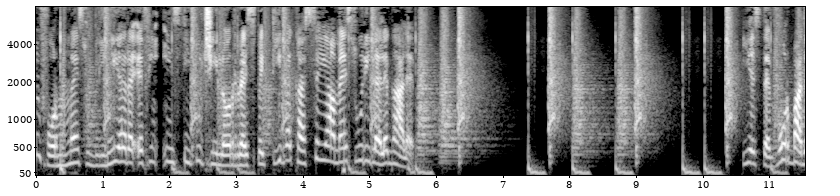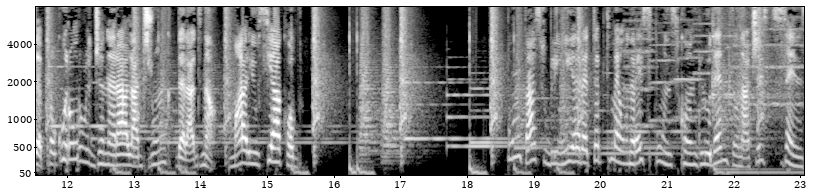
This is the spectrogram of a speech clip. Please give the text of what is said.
informe subliniere fi instituțiilor respective ca să ia măsurile legale. Este vorba de procurorul general adjunct de la DNA, Marius Iacob. A subliniere teptme un răspuns concludent în acest sens,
